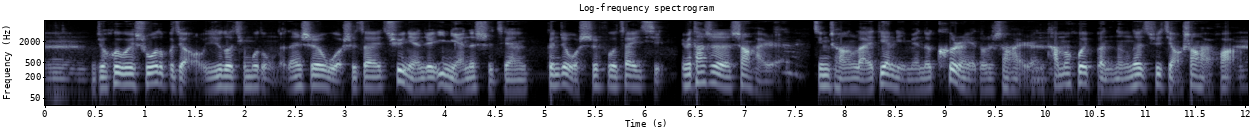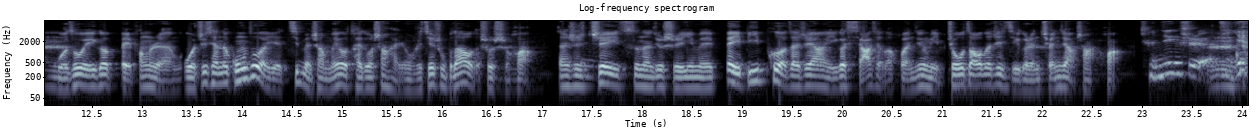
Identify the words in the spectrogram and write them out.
嗯你就会不会说都不讲，我一句都听不懂的。但是我是在去年这一年的时间跟着我师傅在一起，因为他是上海人，经常来店里面的客人也都是上海人嗯，他们会本能的去讲上海话。嗯我作为一个北方人，我之前的工作也基本上没有太多上海人，我是接触不到的，说实话。但是这一次呢，就是因为被逼迫在这样一个狭小的环境里，周遭的这几个人全讲上海话，沉浸式嗯体验。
